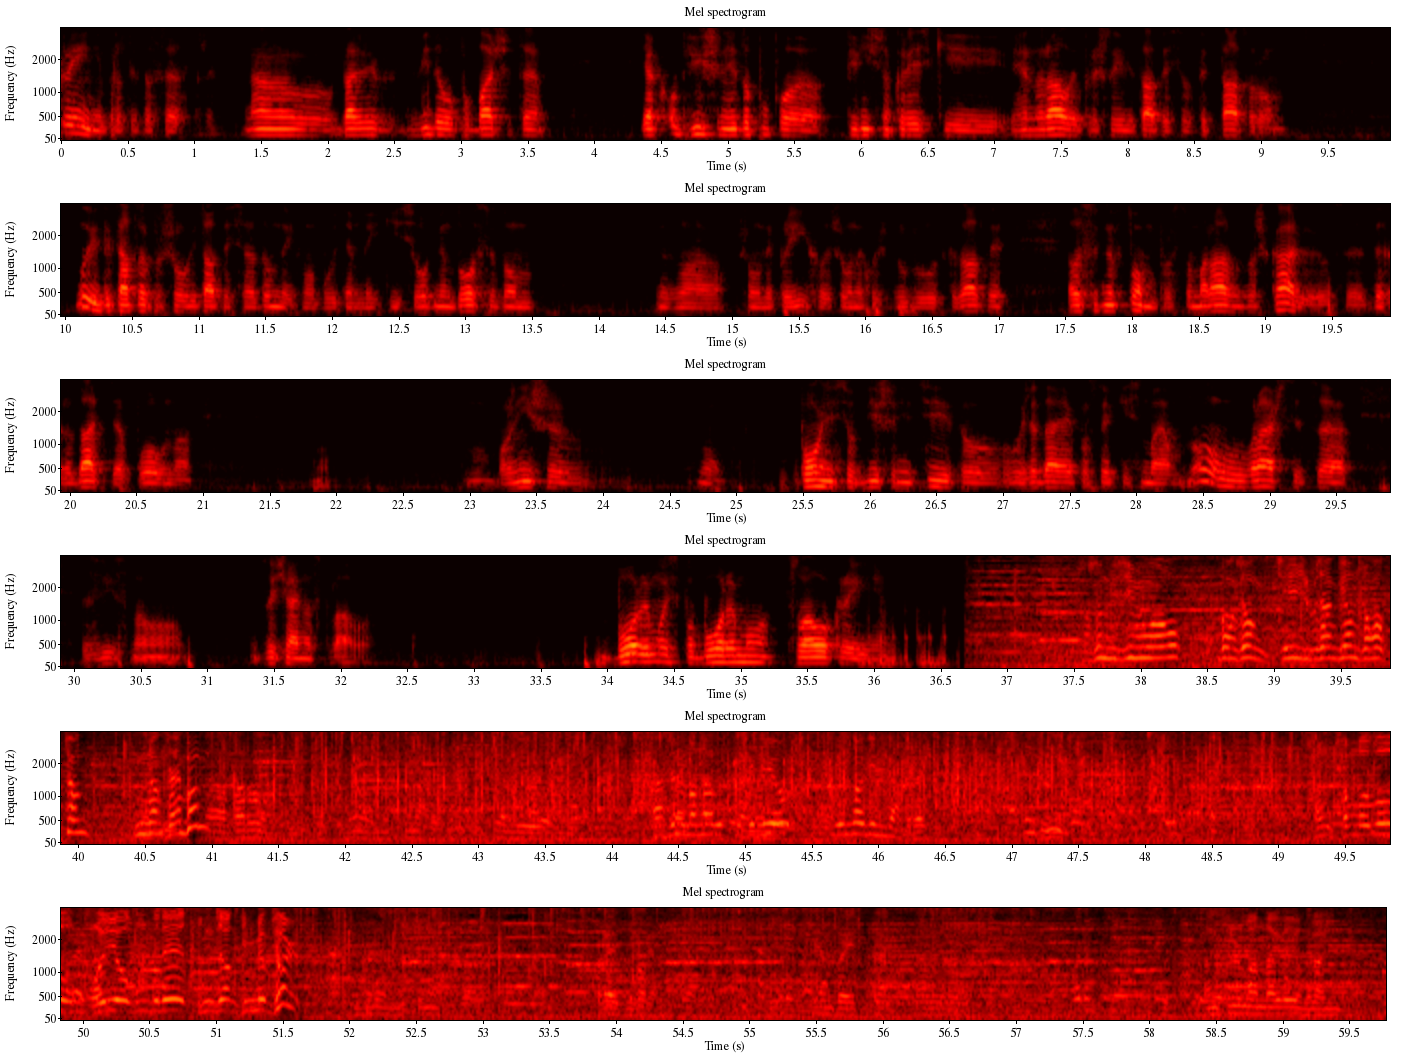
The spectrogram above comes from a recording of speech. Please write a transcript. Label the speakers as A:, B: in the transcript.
A: Україні, брати та сестри. Далі в відео побачите, як обвішані до пупа північнокорейські генерали прийшли вітатися з диктатором. Ну і диктатор прийшов вітатися до них, мабуть, там якийсь обмін досвідом. Не знаю, що вони приїхали, що вони хочуть друг другу сказати. Але суть не в тому, просто маразм зашкалює, це деградація повна. Ну, раніше ну, повністю обвішані ці, то виглядає як просто якийсь мем. Ну, врешті це, звісно, звичайна справа. Боремось, поборемо, слава Україні!
B: 조선민주공화국 방송 제1부상경 정학장 중앙사임범 가슴을 만나고 드디어 영광입니다.
C: 청천모부 어이어 군부대 중장 김명철
D: 브레이트
C: 장면이 만나게 된 영광입니다.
